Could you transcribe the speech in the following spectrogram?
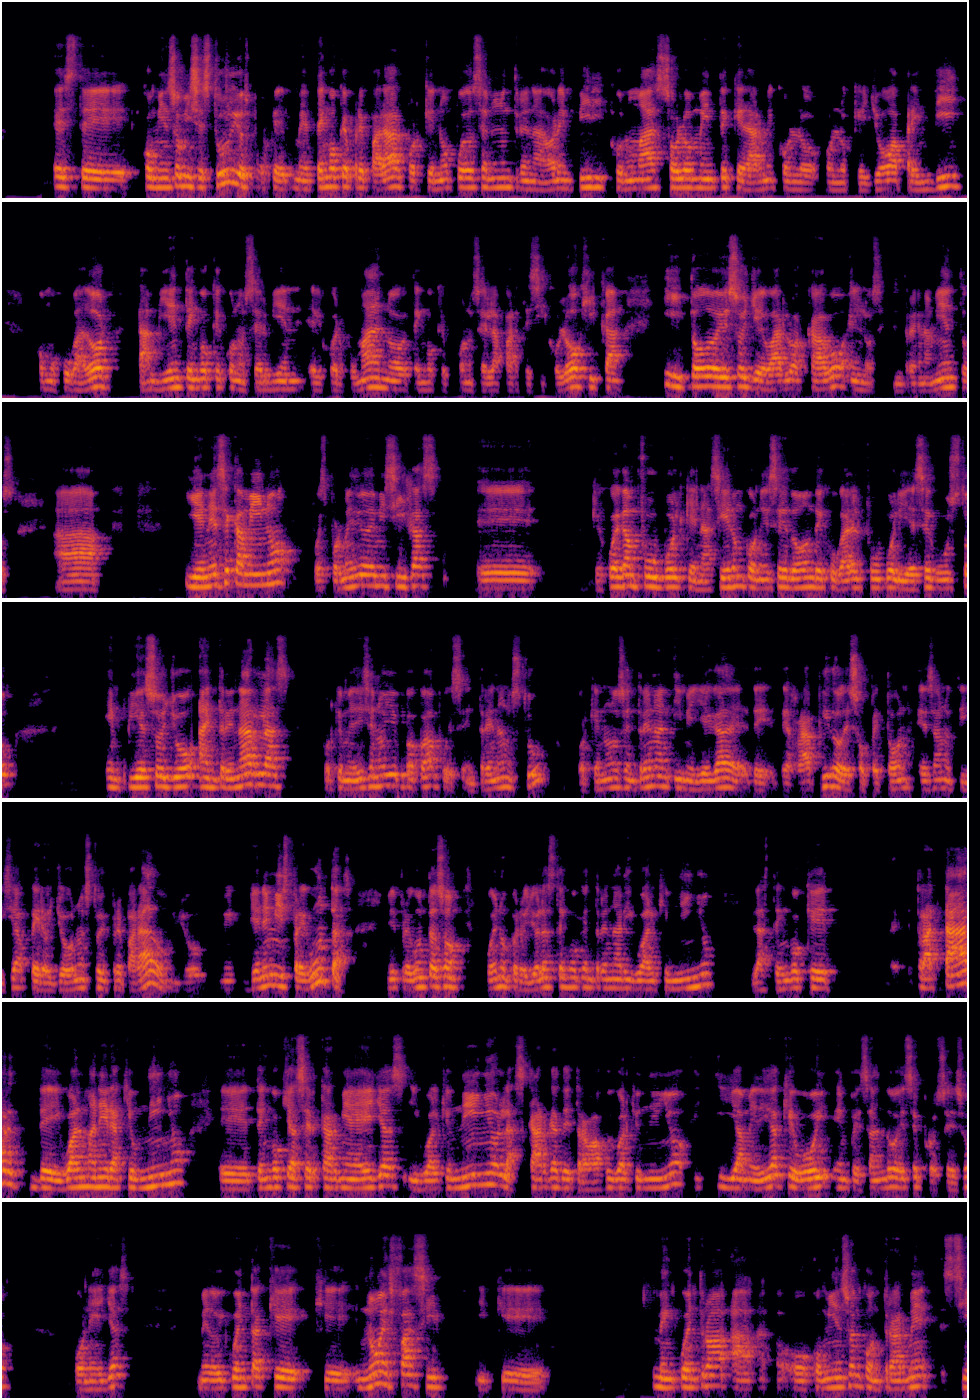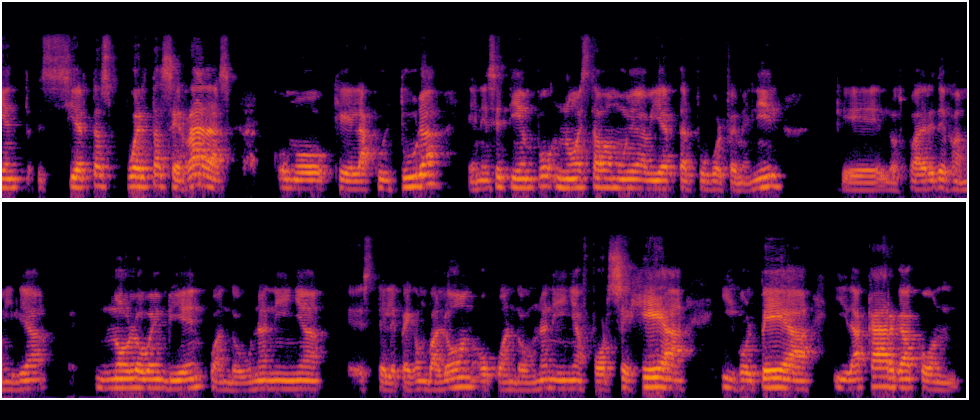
este, comienzo mis estudios porque me tengo que preparar, porque no puedo ser un entrenador empírico, nomás solamente quedarme con lo, con lo que yo aprendí como jugador. También tengo que conocer bien el cuerpo humano, tengo que conocer la parte psicológica y todo eso llevarlo a cabo en los entrenamientos. Ah, y en ese camino, pues por medio de mis hijas, eh, que juegan fútbol, que nacieron con ese don de jugar el fútbol y ese gusto, empiezo yo a entrenarlas porque me dicen, oye papá, pues entrénanos tú, ¿por qué no nos entrenan? Y me llega de, rápido, de sopetón esa noticia, pero yo no estoy preparado. Yo, vienen mis preguntas. Mis preguntas son, bueno, pero yo las tengo que entrenar igual que un niño, las tengo que tratar de igual manera que un niño, eh, tengo que acercarme a ellas igual que un niño, las cargas de trabajo igual que un niño, y a medida que voy empezando ese proceso con ellas, me doy cuenta que, no es fácil y que me encuentro o comienzo a encontrarme ciertas puertas cerradas, como que la cultura en ese tiempo no estaba muy abierta al fútbol femenil, que los padres de familia no lo ven bien cuando una niña este, le pega un balón o cuando una niña forcejea y golpea y da carga con,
